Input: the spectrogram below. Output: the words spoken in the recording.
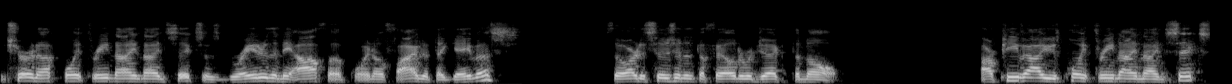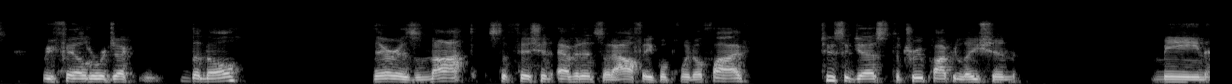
And sure enough, 0.3996 is greater than the alpha of 0.05 that they gave us. So our decision is to fail to reject the null. Our p-value is 0.3996. We fail to reject the null there is not sufficient evidence that alpha equal 0.05 to suggest the true population mean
